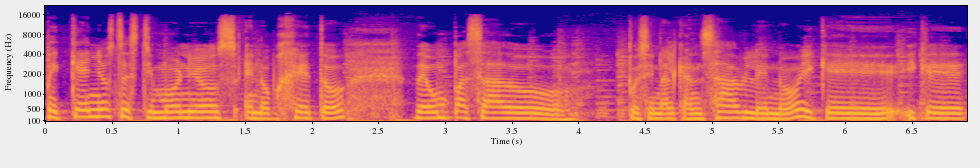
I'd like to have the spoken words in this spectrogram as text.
pequeños testimonios en objeto de un pasado pues inalcanzable, ¿no? Y que, y que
